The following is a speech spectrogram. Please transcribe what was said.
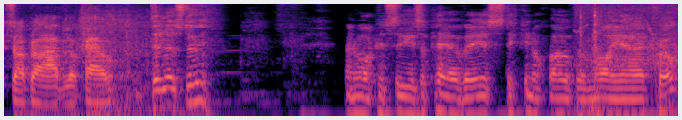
Because I've got to have a look out. dinner's doing. And all I can see is a pair of ears sticking up over my uh, quilt.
